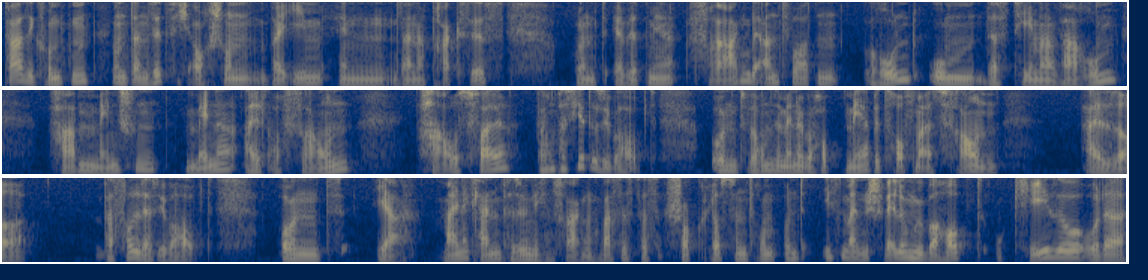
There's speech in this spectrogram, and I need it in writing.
paar Sekunden und dann sitze ich auch schon bei ihm in seiner Praxis und er wird mir Fragen beantworten rund um das Thema, warum haben Menschen Männer als auch Frauen Haarausfall. Warum passiert das überhaupt? Und warum sind Männer überhaupt mehr betroffen als Frauen? Also, was soll das überhaupt? Und ja, meine kleinen persönlichen Fragen. Was ist das Schock-Loss-Syndrom und ist meine Schwellung überhaupt okay so oder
